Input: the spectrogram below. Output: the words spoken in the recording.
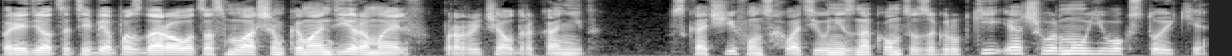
«Придется тебе поздороваться с младшим командиром, эльф», — прорычал драконит. Вскочив, он схватил незнакомца за грудки и отшвырнул его к стойке.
